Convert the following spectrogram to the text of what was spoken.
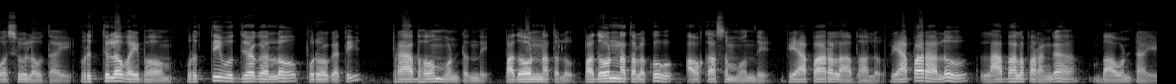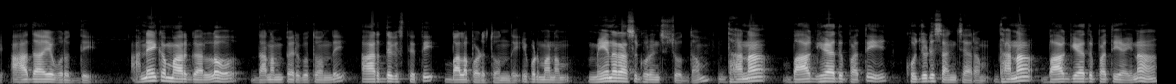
వసూలవుతాయి. వృత్తిలో వైభవం. వృత్తి ఉద్యోగాల్లో పురోగతి ప్రాభవం ఉంటుంది. పదోన్నతలు. పదోన్నతలకు అవకాశం ఉంది. వ్యాపార లాభాలు. వ్యాపారాలు లాభాల పరంగా బాగుంటాయి. ఆదాయ వృద్ధి. అనేక మార్గాల్లో ధనం పెరుగుతుంది ఆర్థిక స్థితి బలపడుతుంది. ఇప్పుడు మనం మీనరాశి గురించి చూద్దాం. ధన భాగ్యాధిపతి కుజుడి సంచారం. ధన భాగ్యాధిపతి అయిన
